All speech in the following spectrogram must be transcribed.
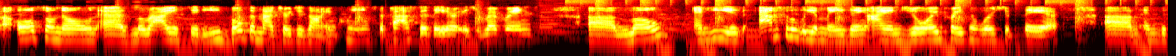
uh, also known as Moriah City. Both of my churches are in Queens. The pastor there is Reverend uh, Lowe, and he is absolutely amazing. I enjoy praise and worship there. Um, and the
